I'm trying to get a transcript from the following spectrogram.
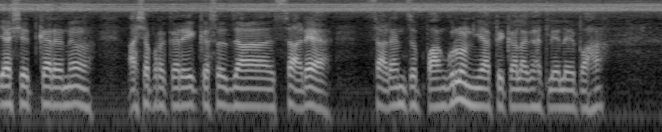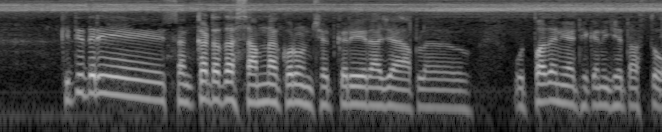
या शेतकऱ्यानं अशा प्रकारे कसं जा साड्या साड्यांचं पांघरून या पिकाला घातलेलं आहे पहा. कितीतरी संकटाचा सामना करून शेतकरी राजा आपलं उत्पादन या ठिकाणी घेत असतो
